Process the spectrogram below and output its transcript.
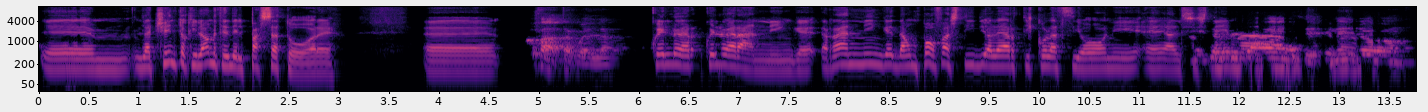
ehm, la 100 km del passatore. Eh, L'ho fatta quella. Quello è, quello è, running. Running dà un po' fastidio alle articolazioni e al sistema. Sì, meglio,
